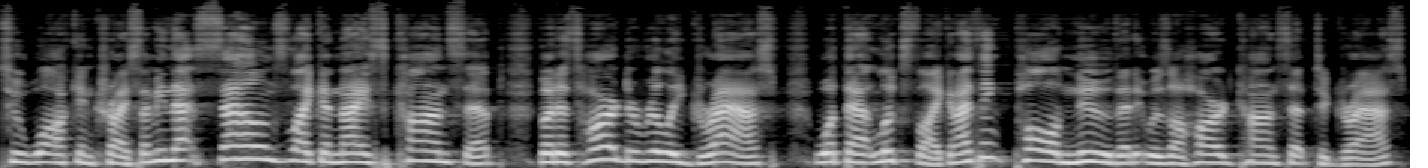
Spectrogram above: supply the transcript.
to walk in Christ? I mean, that sounds like a nice concept, but it's hard to really grasp what that looks like. And I think Paul knew that it was a hard concept to grasp,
